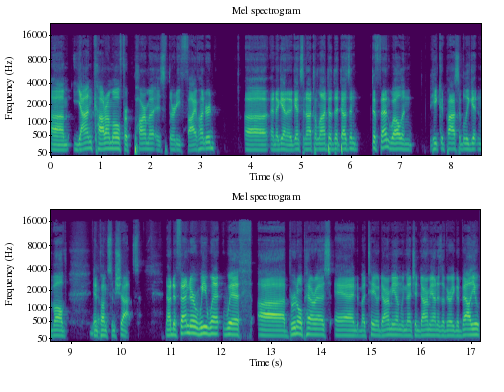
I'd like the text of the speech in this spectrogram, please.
um, Yann Karamoh for Parma is 3,500. Uh, and again, against an Atalanta that doesn't defend well, and he could possibly get involved and Yeah. pump some shots. Now, defender, we went with uh, Bruno Peres and Matteo Darmian. We mentioned Darmian is a very good value.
